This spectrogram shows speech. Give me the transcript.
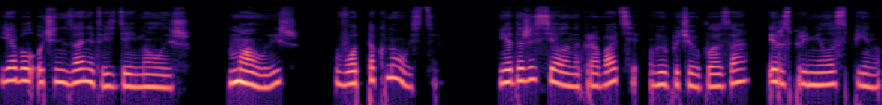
Я был очень занят весь день, малыш. Малыш? Вот так новости. Я даже села на кровати, выпучив глаза и распрямила спину.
